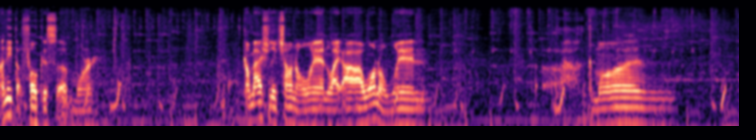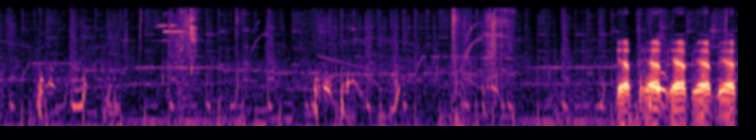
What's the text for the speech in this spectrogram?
I need to focus up more. I'm actually trying to win. Like, I, I want to win. Uh, come on. Yep, yep, yep, yep, yep.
